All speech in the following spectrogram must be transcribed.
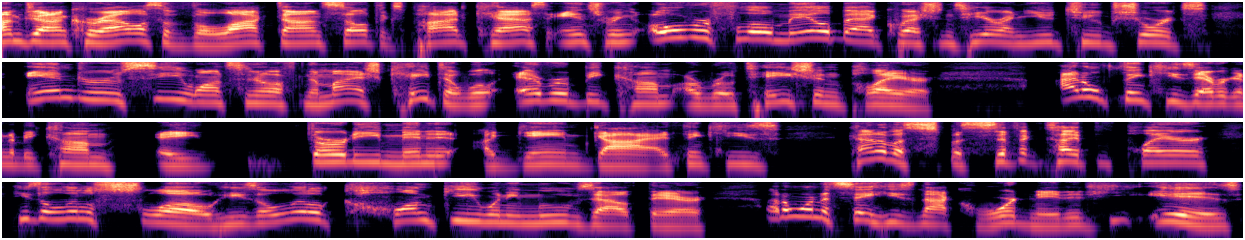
I'm John Karalis of the Locked On Celtics podcast, answering overflow mailbag questions here on YouTube Shorts. Andrew C wants to know if Neemias Queta will ever become a rotation player. I don't think he's ever going to become a 30 minute a game guy. I think he's kind of a specific type of player. He's a little slow, he's a little clunky when he moves out there. I don't want to say he's not coordinated, he is,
